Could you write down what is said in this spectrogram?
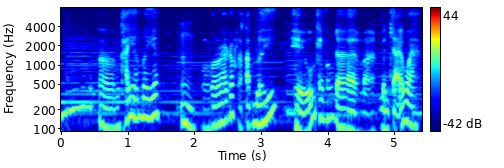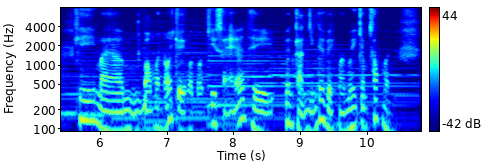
uh, thấy ở My á ừ. gái rất là tâm lý hiểu cái vấn đề mà mình trải qua khi mà bọn mình nói chuyện và bọn chia sẻ thì bên cạnh những cái việc mà mi chăm sóc mình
